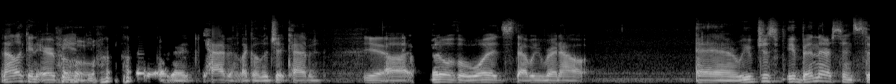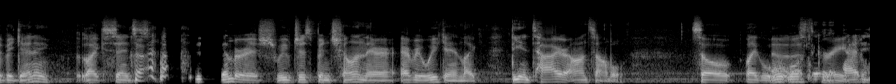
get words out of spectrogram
not like an Airbnb, Oh, like a cabin, like a legit cabin. yeah. uh, middle of the woods that we rent out, and we've just we've been there since the beginning, like since December-ish. We've just been chilling there every weekend, like the entire ensemble. So like we'll, Oh, we'll stay great. at it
